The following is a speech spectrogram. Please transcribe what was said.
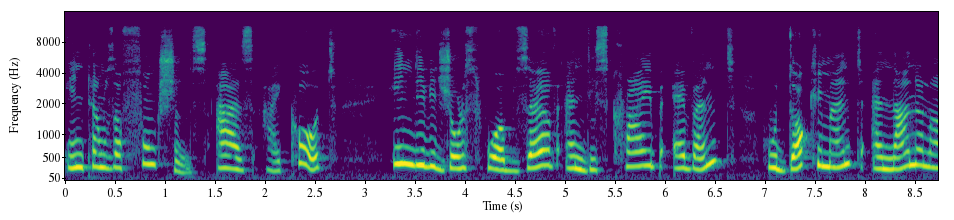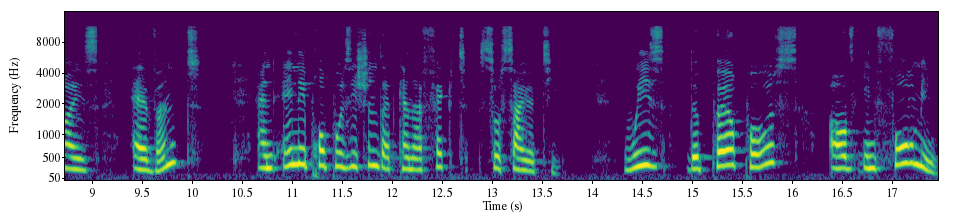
in terms of functions as, I quote, individuals who observe and describe event, who document and analyze event, and any proposition that can affect society, with the purpose of informing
